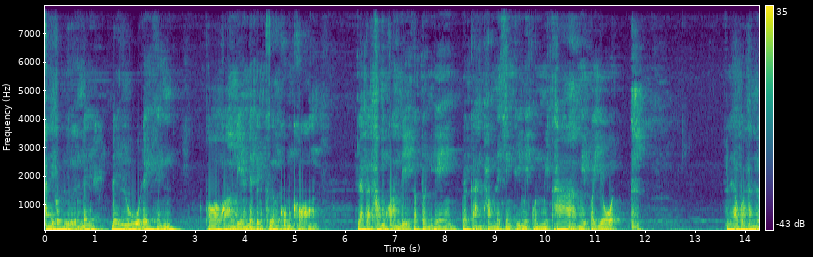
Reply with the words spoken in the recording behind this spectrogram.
ให้คนอื่นได้ได้รู้ได้เห็นเพราะว่าความดีนั้นจะเป็นเครื่องคุ้มครอง และก็ทำความดีกับตนเอง ด้วยการทำในสิ่งที่มีคุณมีค่ามีประโยชน์ แล้วก็ท่านลอง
